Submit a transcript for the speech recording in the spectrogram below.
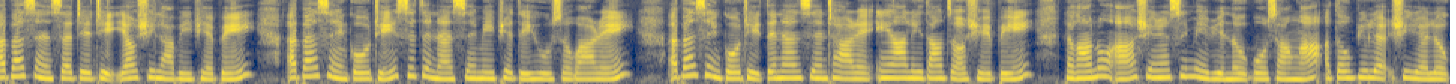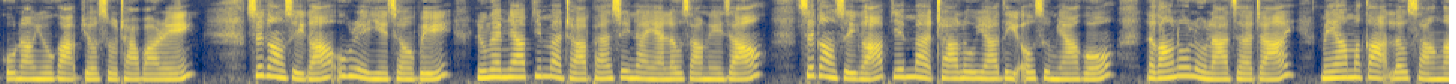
အပတ်စဉ်ဆက်တစ်ထိရောက်ရှိလာပြီဖြစ်ပြီးအပတ်စဉ်ကိုထိစစ်တပ်နန်းဆင်းပြီးဖြစ်သည်ဟုဆိုပါတယ်။အပတ်စဉ်ကိုထိတင်းနန်းဆင်းထားတဲ့အင်အားလေးတောင်းကျော်ရှိပြီး၎င်းတို့အားရှင်ရစစ်မြေပြင်သို့ပို့ဆောင်ကအသုံးပြုလက်ရှိတယ်လို့ကိုနောင်ရိုးကပြောဆိုထားပါတယ်။စစ်ကောင်စီကဥပဒေရေးချုပ်ပြီးလူငယ်များပြစ်မှတ်ထားဖမ်းဆီးနိုင်ရန်လှုံ့ဆော်နေကြောင်းစစ်ကောင်စီကပြစ်မှတ်ထားလို့ရသည့်အုပ်စုများကို၎င်းတို့လိုလားချက်အတိုင်းမရမကလှုပ်ဆောင်က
